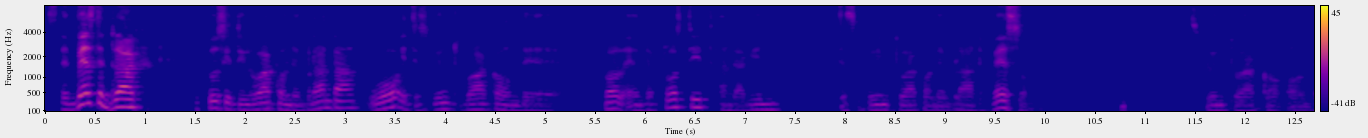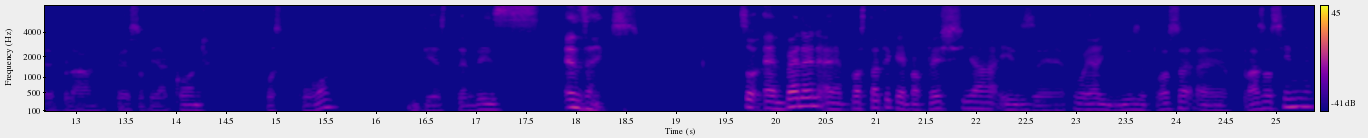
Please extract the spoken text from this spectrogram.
it's the best drug because it will work on the bladder or it is going to work on the, on the prostate and again, it is going to work on the blood vessel. It's going to work on the blood vessel. They are called post-pore dieselase enzymes. So a benign uh, prostatic hyperplasia is uh, where you use a process, uh, prazosin,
